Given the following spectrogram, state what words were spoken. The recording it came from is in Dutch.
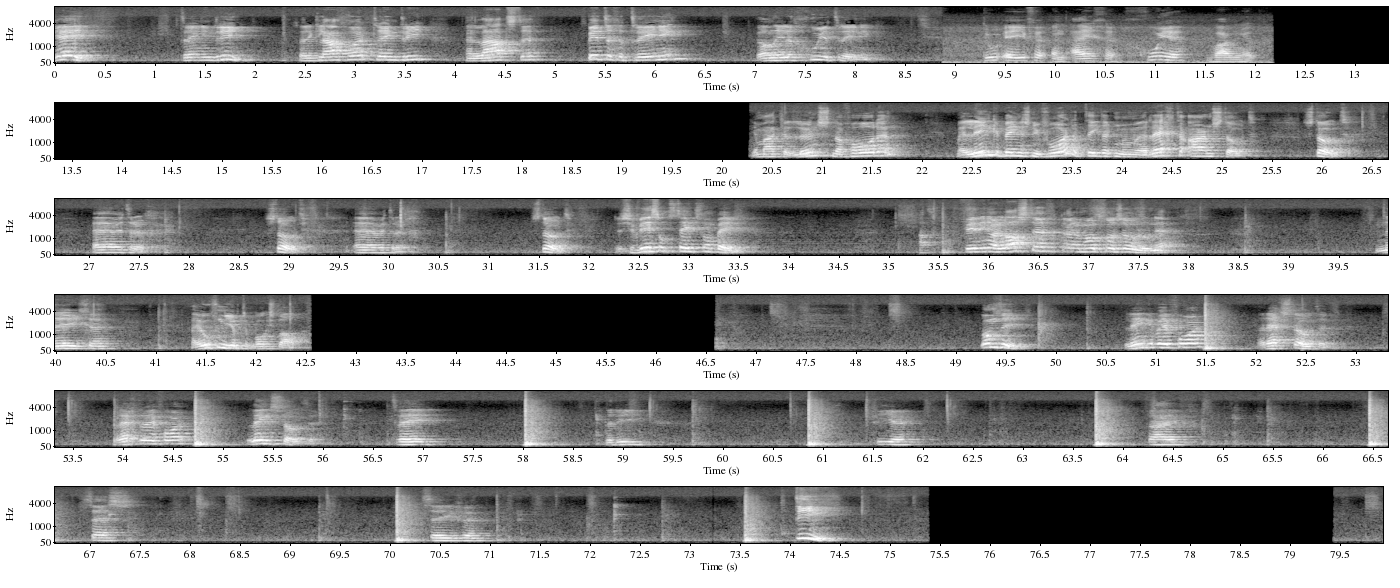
Oké, training 3. Zijn jullie klaar voor? Training 3. En laatste, pittige training. Wel een hele goede training. Doe even een eigen goede warming-up. Je maakt de lunge naar voren. Mijn linkerbeen is nu voor. Dat betekent dat ik met mijn rechterarm stoot. Stoot. En weer terug. Stoot. En weer terug. Stoot. Dus je wisselt steeds van been. Vind je nou lastig? Kan je hem ook gewoon zo doen, hè? 9. Hij hoeft niet op de boksbal. Komt ie. Linkerbeen voor, rechts stoten. Rechterbeen voor, links stoten. 2, 3, 4, 5, 6, 7, 10.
